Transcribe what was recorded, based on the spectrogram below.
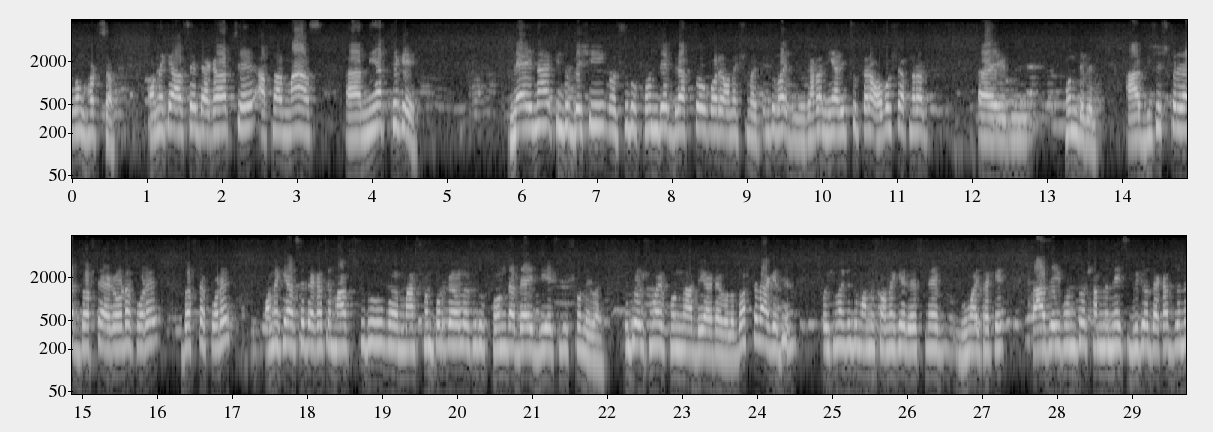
এবং হোয়াটসঅ্যাপ অনেকে আছে, দেখা যাচ্ছে আপনার মাছ নেয়ার থেকে নেয় না, কিন্তু বেশি শুধু ফোন দিয়ে বিরক্ত করে অনেক সময়। কিন্তু ভাই, যারা নেওয়ার ইচ্ছুক, তারা অবশ্যই আপনারা ফোন দেবেন। আর বিশেষ করে রাত দশটা, এগারোটার পরে, দশটা পরে, অনেকে আছে, দেখাচ্ছে মাছ শুধু মাছ সম্পর্কে হলো শুধু ফোনটা দেয়, দিয়ে শুধু শোনে ভাই। কিন্তু ওই সময় ফোন না দেওয়াটাই ভালো। দশটার আগে দেন, ওই সময় কিন্তু মানুষ অনেকে রেস্ট নেয় ঘুমায় থাকে। তা আজ এই পর্যন্ত, সামনে নেক্সট ভিডিও দেখার জন্য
